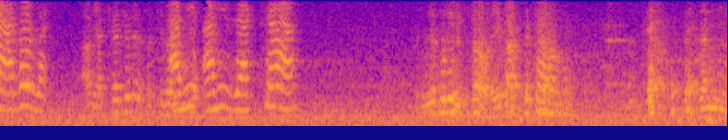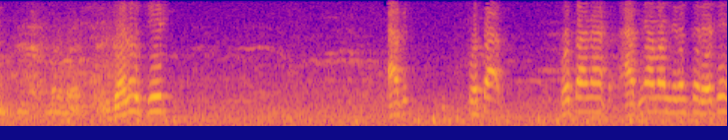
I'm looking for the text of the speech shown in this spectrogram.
આગળ આ વ્યાખ્યા છે ને આની આની વ્યાખ્યા પોતાના આજ્ઞામાં નિરંતર રહે છે.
